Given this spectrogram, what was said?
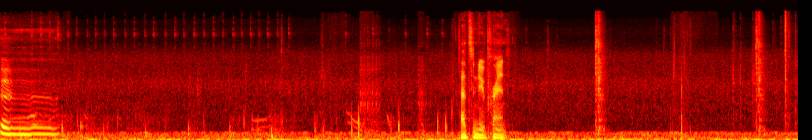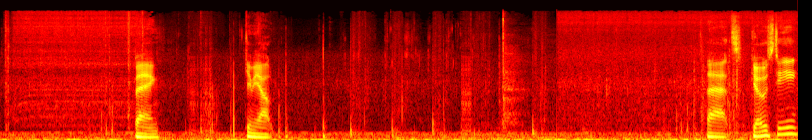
That's a new print. Bang. Get me out. That's Ghosty.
